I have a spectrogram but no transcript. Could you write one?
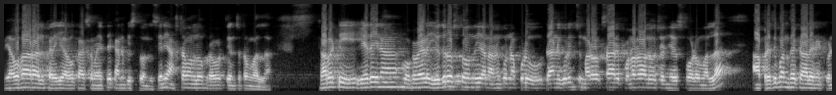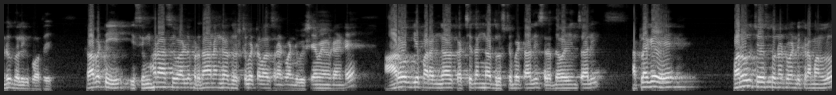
వ్యవహారాలు కలిగే అవకాశం అయితే కనిపిస్తుంది. శని అష్టమంలో ప్రవర్తించడం వల్ల. కాబట్టి ఏదైనా ఒకవేళ ఎదురొస్తోంది అని అనుకున్నప్పుడు దాని గురించి మరొకసారి పునరాలోచన చేసుకోవడం వల్ల ఆ ప్రతిబంధకాలు అనేటువంటివి తొలగిపోతాయి. కాబట్టి ఈ సింహరాశి వాళ్ళు ప్రధానంగా దృష్టి పెట్టవలసినటువంటి విషయం ఏమిటంటే ఆరోగ్యపరంగా ఖచ్చితంగా దృష్టి పెట్టాలి శ్రద్ధ వహించాలి. అట్లాగే పనులు చేస్తున్నటువంటి క్రమంలో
